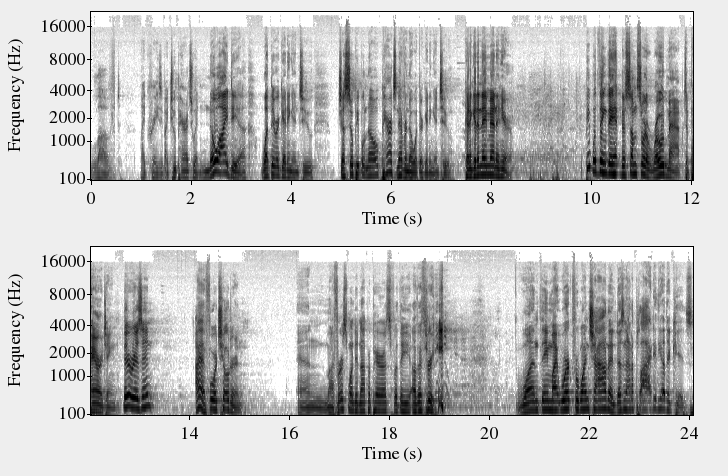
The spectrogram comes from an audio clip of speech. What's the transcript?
loved like crazy by two parents who had no idea what they were getting into. Just so people know, parents never know what they're getting into. Can I get an amen in here? People think they, there's some sort of roadmap to parenting. There isn't. I have four children, and my first one did not prepare us for the other three. one thing might work for one child and it does not apply to the other kids.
